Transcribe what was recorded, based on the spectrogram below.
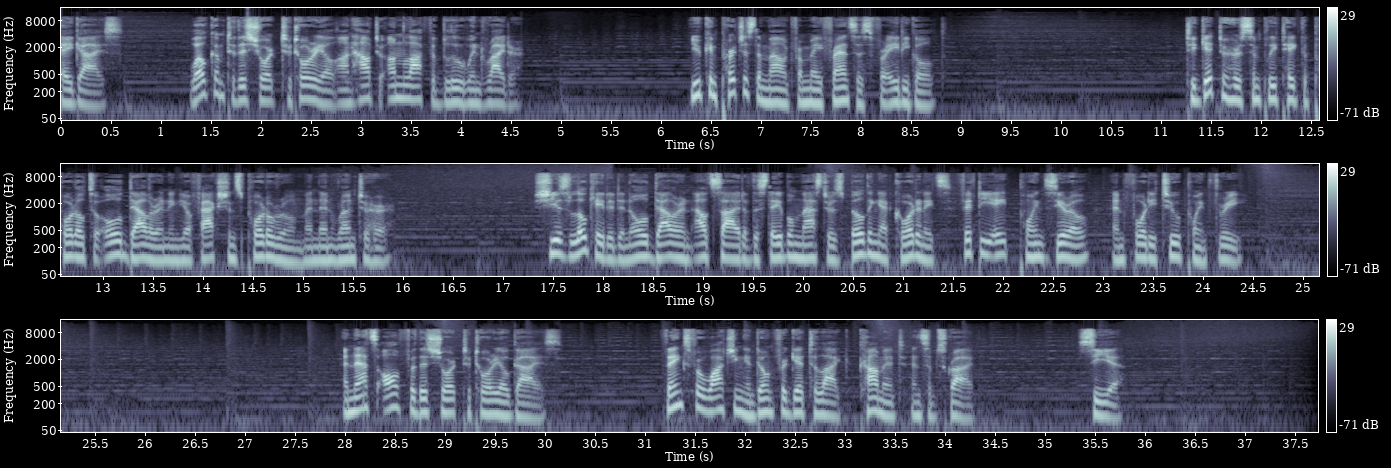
Hey guys! Welcome to this short tutorial on how to unlock the Blue Wind Rider. You can purchase the mount from Mei Francis for 80 gold. To get to her simply take the portal to Old Dalaran in your faction's portal room and then run to her. She is located in Old Dalaran outside of the Stable Masters building at coordinates 58.0 and 42.3. And that's all for this short tutorial guys. Thanks for watching and don't forget to like, comment, and subscribe. See ya.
